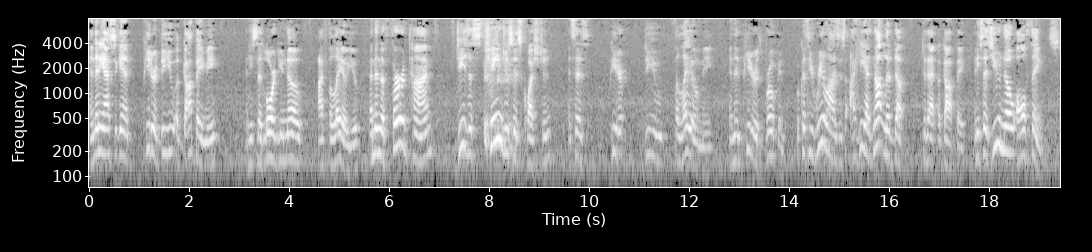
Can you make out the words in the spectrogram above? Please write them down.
And then he asks again, Peter, do you agape me? And he said, Lord, you know I phileo you. And then the third time, Jesus changes his question and says, Peter, do you phileo me? And then Peter is broken because he realizes he has not lived up to that agape. And he says, you know all things.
